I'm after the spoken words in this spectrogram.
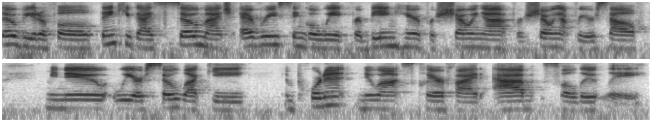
So beautiful. Thank you guys so much every single week for being here, for showing up, for showing up for yourself. Mynoo, we are so lucky. Important, nuance, clarified. Absolutely.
